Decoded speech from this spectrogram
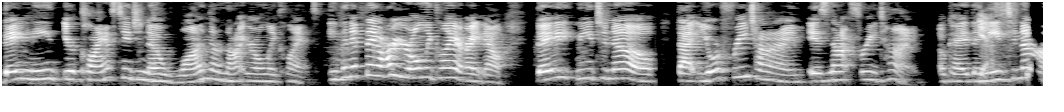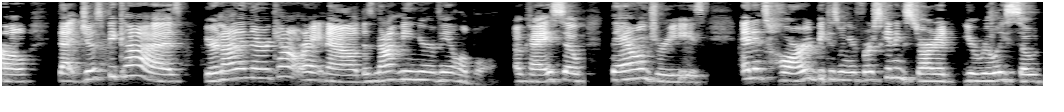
they need your clients need to know one they're not your only clients. Even if they are your only client right now, they need to know that your free time is not free time. Okay? They yes. need to know that just because you're not in their account right now does not mean you're available. Okay? So boundaries and it's hard because when you're first getting started, you're really so,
